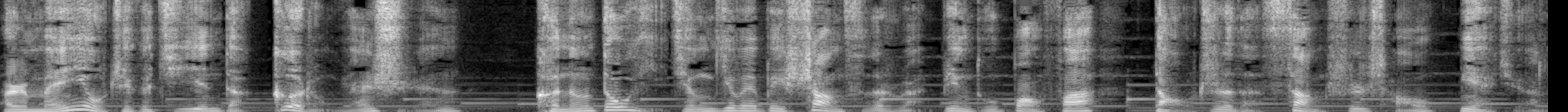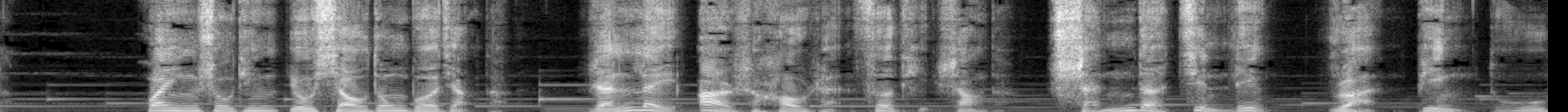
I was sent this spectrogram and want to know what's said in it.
而没有这个基因的各种原始人，可能都已经因为被上次的软病毒爆发导致的丧尸潮灭绝了。欢迎收听由小东播讲的《人类二十号染色体上的神的禁令——软病毒》。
